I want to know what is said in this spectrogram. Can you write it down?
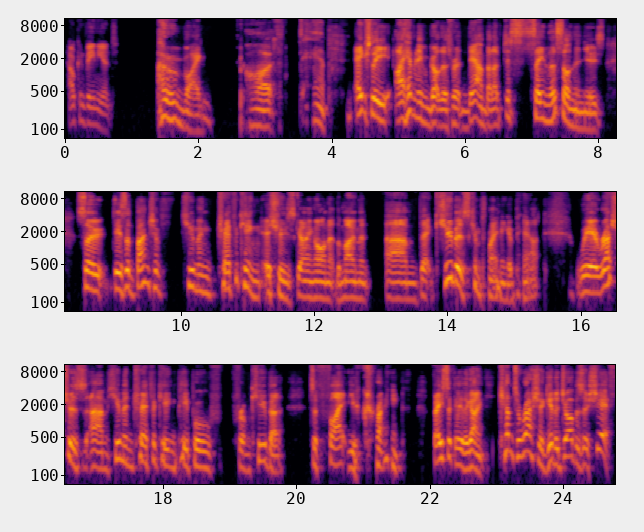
How convenient. Oh my god, damn! Actually, I haven't even got this written down, but I've just seen this on the news. So there's a bunch of human trafficking issues going on at the moment um, that Cuba's complaining about, where Russia's um, human trafficking people from Cuba to fight Ukraine. Basically, they're going, come to Russia, get a job as a chef.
